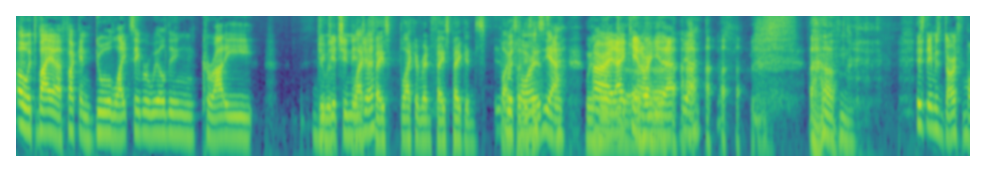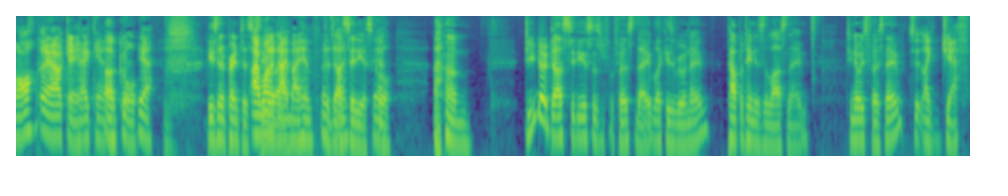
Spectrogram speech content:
Oh, it's by a fucking dual lightsaber wielding karate Dude with jujitsu black ninja face, black and red face paint and spikes with on his horns. head. Yeah. With all right, horns I and- can't argue that. Yeah. Um, His name is Darth Maul. Yeah, okay, I can't. oh, cool. Yeah, He's an apprentice. I want to uh, die by him. to That's Darth fine. Sidious. Yeah. Cool. Um, do you know Darth Sidious's f- first name, like his real name? Palpatine is the last name. Do you know his first name? Is it like Jeff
